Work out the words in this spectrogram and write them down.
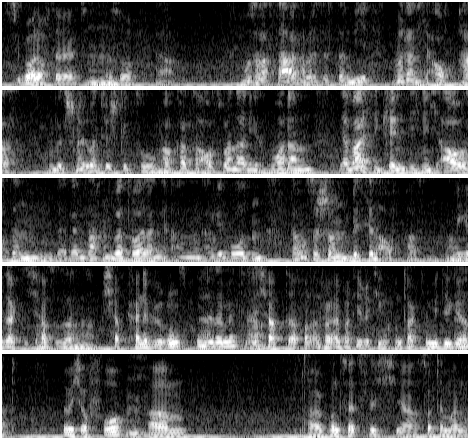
Ist überall auf der Welt. Mhm. Also. Ja muss auch sagen, aber das ist dann wie, wenn man da nicht aufpasst, man wird schnell über den Tisch gezogen. Auch gerade so Auswanderer, die, wo man dann, der weiß, die kennen sich nicht aus, dann werden Sachen überteuert an, an, angeboten. Da musst du schon ein bisschen aufpassen. Ne? Wie gesagt, ich habe ne? hab keine Berührungspunkte ja, damit. Ja. Ich habe da von Anfang einfach die richtigen Kontakte mit dir ja. gehabt. Bin ich auch froh. Mhm. Ähm, aber grundsätzlich ja, sollte man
